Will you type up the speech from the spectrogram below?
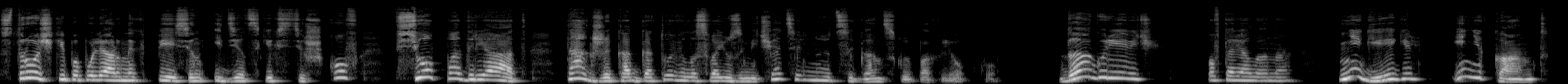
строчки популярных песен и детских стишков, все подряд, так же, как готовила свою замечательную цыганскую похлебку. «Да, Гуревич», — повторяла она, — «не Гегель и не Кант,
